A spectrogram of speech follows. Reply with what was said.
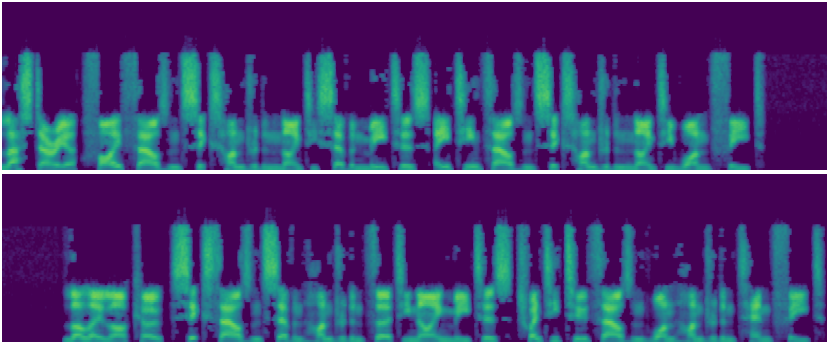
Lastarria, 5,697 meters, 18,691 feet. Llullaillaco, 6,739 meters, 22,110 feet.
